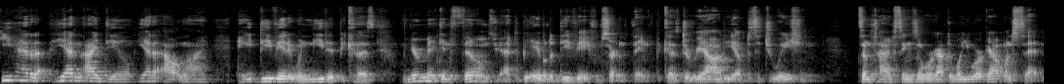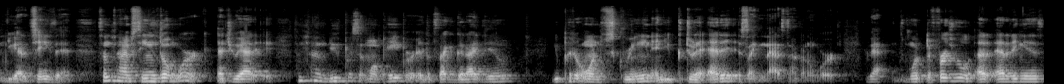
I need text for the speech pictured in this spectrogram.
He had a, he had an ideal, he had an outline, and he deviated when needed because when you're making films, you have to be able to deviate from certain things because the reality of the situation. Sometimes things don't work out the way you work out on set, and you got to change that. Sometimes scenes don't work that you had. Sometimes you put something on paper, it looks like a good idea. You put it on screen and you do the edit. It's like, nah, it's not gonna work. Have, what the first rule of editing is,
